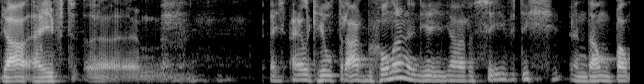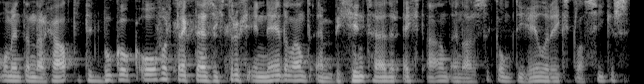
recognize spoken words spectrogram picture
ja, hij heeft... eh, hij is eigenlijk heel traag begonnen in de jaren 70. En dan op een bepaald moment, en daar gaat dit boek ook over, trekt hij zich terug in Nederland en begint hij er echt aan. En daar komt die hele reeks klassiekers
